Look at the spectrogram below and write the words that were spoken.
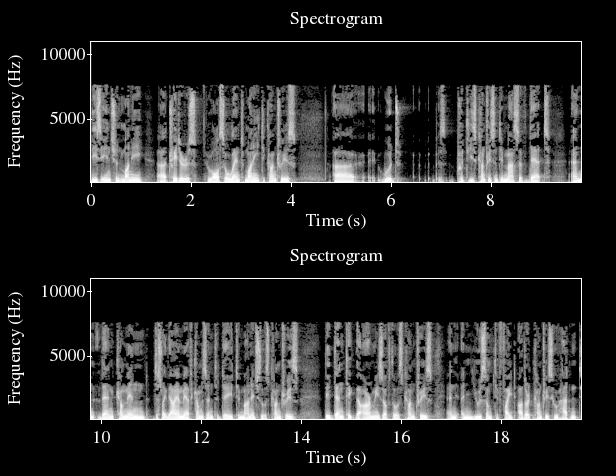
these ancient money uh, traders who also lent money to countries uh, would put these countries into massive debt and then come in, just like the IMF comes in today to manage those countries. They then take the armies of those countries and, and use them to fight other countries who hadn't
